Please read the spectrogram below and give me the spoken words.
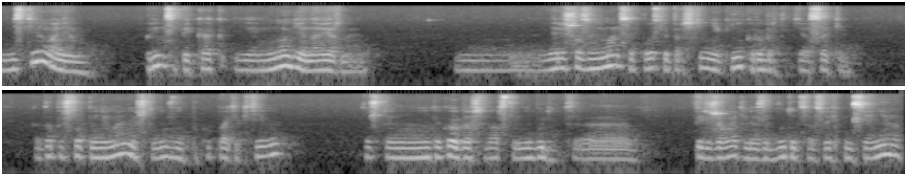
Инвестированием в принципе, как и многие, наверное, я решил заниматься после прочтения книг Роберта Киосаки. Когда пришло понимание, что нужно покупать активы, то, что никакое государство не будет э, переживать или заботиться о своих пенсионерах.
